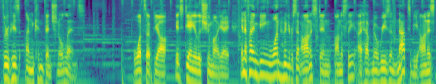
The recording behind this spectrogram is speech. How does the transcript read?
through his unconventional lens. What's up, y'all? It's Daniel Shoemmelier, and if I'm being 100% honest, and honestly, I have no reason not to be honest,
